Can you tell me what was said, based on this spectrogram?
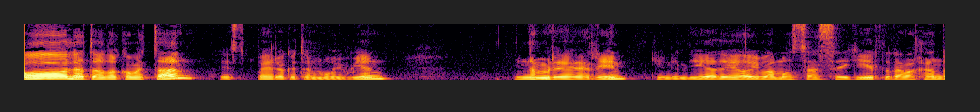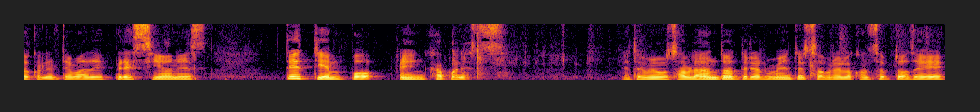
Hola a todos, ¿cómo están? Espero que estén muy bien. Mi nombre es Rin y en el día de hoy vamos a seguir trabajando con el tema de expresiones de tiempo en japonés. Estuvimos hablando anteriormente sobre los conceptos de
